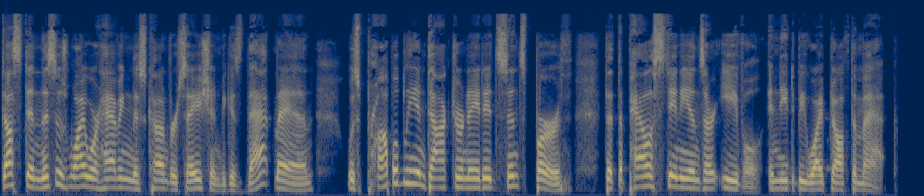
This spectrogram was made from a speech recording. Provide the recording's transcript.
Dustin, this is why we're having this conversation because that man was probably indoctrinated since birth that the Palestinians are evil and need to be wiped off the map.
